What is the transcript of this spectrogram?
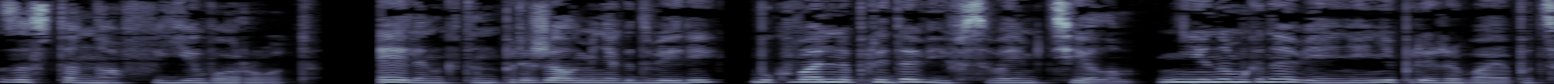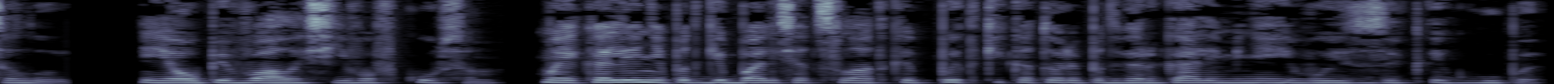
застонав его рот. Эллингтон прижал меня к двери, буквально придавив своим телом, ни на мгновение не прерывая поцелуй. Я упивалась его вкусом. Мои колени подгибались от сладкой пытки, которой подвергали меня его язык и губы.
